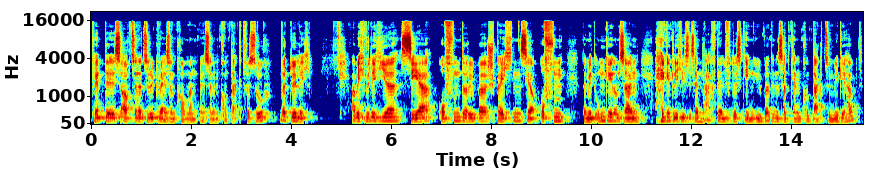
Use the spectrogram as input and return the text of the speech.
könnte es auch zu einer Zurückweisung kommen bei so einem Kontaktversuch? Natürlich. Aber ich würde hier sehr offen darüber sprechen, sehr offen damit umgehen und sagen, eigentlich ist es ein Nachteil für das Gegenüber, denn es hat keinen Kontakt zu mir gehabt.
